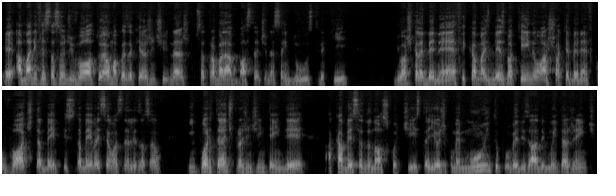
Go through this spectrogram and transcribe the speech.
É, a manifestação de voto é uma coisa que a gente né, precisa trabalhar bastante nessa indústria aqui. E eu acho que ela é benéfica, mas mesmo quem não achar que é benéfico, vote também, porque isso também vai ser uma sinalização importante para a gente entender a cabeça do nosso cotista. E hoje, como é muito pulverizado e muita gente,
